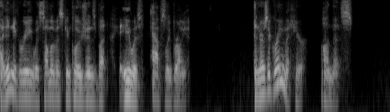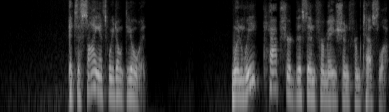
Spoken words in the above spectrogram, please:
I didn't agree with some of his conclusions, but he was absolutely brilliant. And there's agreement here on this. It's a science we don't deal with. When we captured this information from Tesla,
